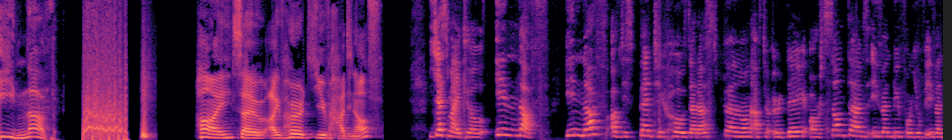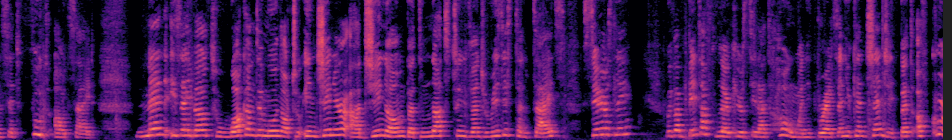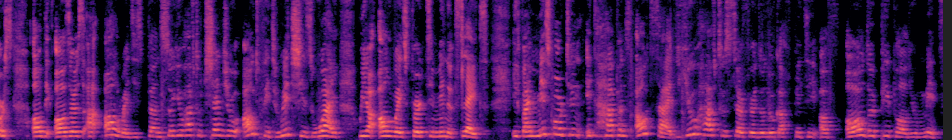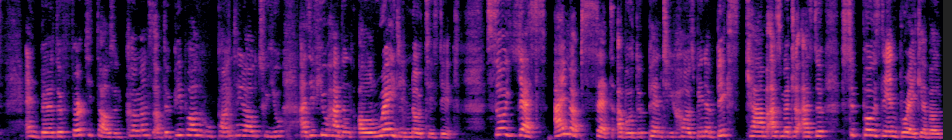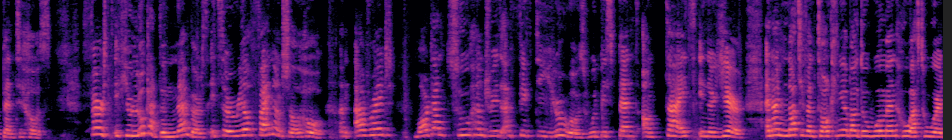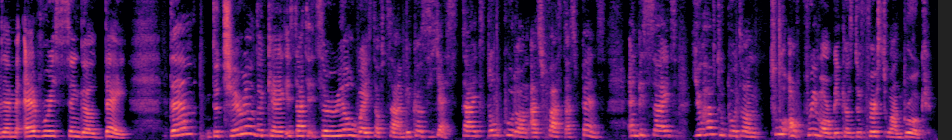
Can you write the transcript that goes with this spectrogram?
Enough! Hi, so I've heard you've had enough? Yes, Michael, enough! Enough of these pantyhose that are spun on after a day or sometimes even before you've even set foot outside. Man is able to walk on the moon or to engineer our genome but not to invent resistant tides. Seriously? With a bit of luck, you're still at home when it breaks and you can change it. But of course, all the others are already spun, so you have to change your outfit, which is why we are always 30 minutes late. If by misfortune it happens outside, you have to suffer the look of pity of all the people you meet and bear the 30,000 comments of the people who pointed out to you as if you hadn't already noticed it. So yes, I'm upset about the pantyhose being a big scam as much as the supposedly unbreakable pantyhose. First, if you look at the numbers, it's a real financial hole. On average, more than 250 euros would be spent on tights in a year. And I'm not even talking about the women who have to wear them every single day. Then the cherry on the cake is that it's a real waste of time because yes, tights don't put on as fast as pants. And besides, you have to put on two or three more because the first one broke.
